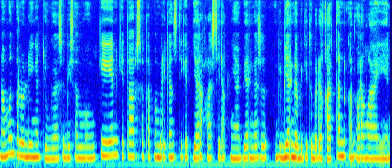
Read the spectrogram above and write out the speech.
namun perlu diingat juga sebisa mungkin kita harus tetap memberikan sedikit jarak lah setidaknya biar nggak biar nggak begitu berdekatan dengan orang lain.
